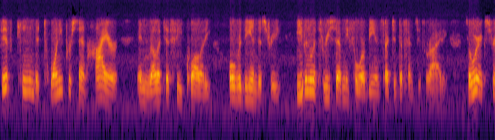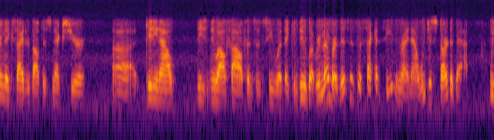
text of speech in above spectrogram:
15 to 20 percent higher in relative feed quality over the industry, even with 374 being such a defensive variety. So we're extremely excited about this next year, uh, getting out these new alfalfas and see what they can do. But remember, this is the second season right now. We just started that. We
